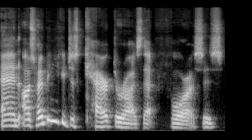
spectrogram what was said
And I was hoping you could just characterize that for us is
